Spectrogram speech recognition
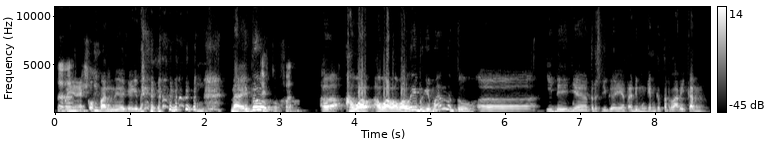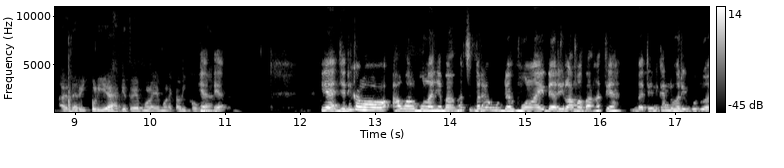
Oh ya, Ecofun ya kayak gitu. Hmm, Nah itu eh, awal awal awalnya bagaimana tuh eh, idenya terus juga ya tadi mungkin ketertarikan eh, dari kuliah gitu ya mulai mulai ke Ya, lingkungan. ya. Ya, jadi kalau awal mulanya banget sebenarnya udah mulai dari lama banget ya. Berarti ini kan 2021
